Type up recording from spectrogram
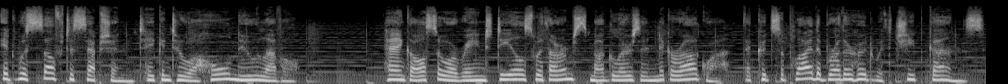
It was self deception taken to a whole new level. Hank also arranged deals with arms smugglers in Nicaragua that could supply the Brotherhood with cheap guns.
